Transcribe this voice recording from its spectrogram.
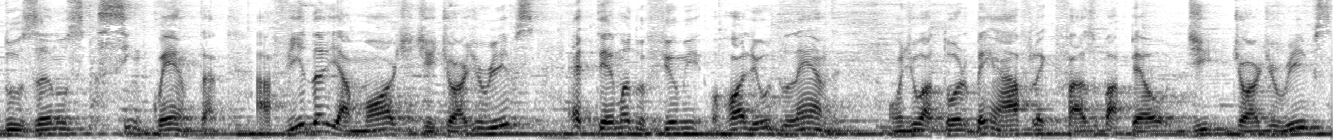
dos anos 50. A vida e a morte de George Reeves é tema do filme Hollywood Land, onde o ator Ben Affleck faz o papel de George Reeves,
